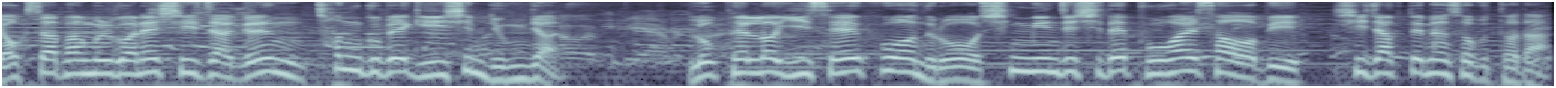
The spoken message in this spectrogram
역사박물관의 시작은 1926년 록펠러 2세의 후원으로 식민지 시대 부활 사업이 시작되면서부터다.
